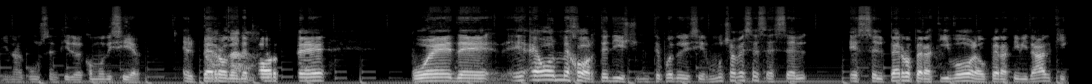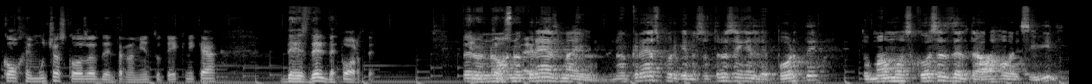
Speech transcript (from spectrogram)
en algún sentido. Es como decir, el perro de deporte puede, eh, o mejor, te, te puedo decir, muchas veces es el, es el perro operativo, la operatividad que coge muchas cosas de entrenamiento técnica desde el deporte. Pero no, no Entonces- creas, Mike, no creas porque nosotros en el deporte tomamos cosas del trabajo del civil,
